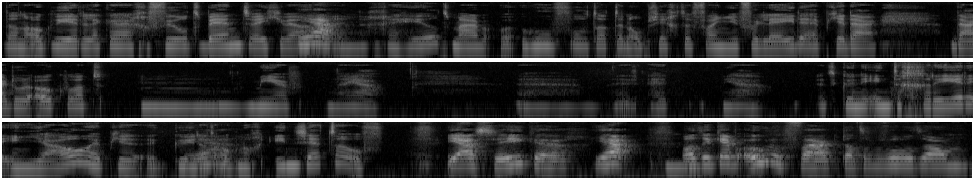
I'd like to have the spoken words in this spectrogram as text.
dan ook weer lekker gevuld bent, weet je wel, Ja. en geheeld. Maar hoe voelt dat ten opzichte van je verleden? Heb je daar daardoor ook wat mm, meer, nou ja, ehm, het, het, ja, het kunnen integreren in jou? Heb je, kun je dat ook nog inzetten? Of, ja, zeker. Ja, Mhm. want ik heb ook nog vaak dat er bijvoorbeeld dan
